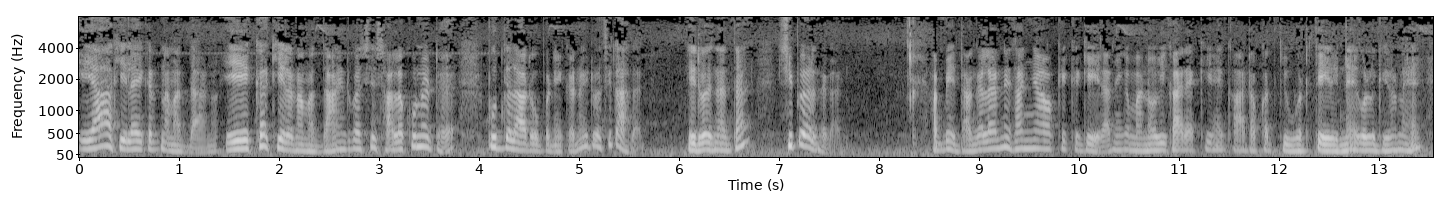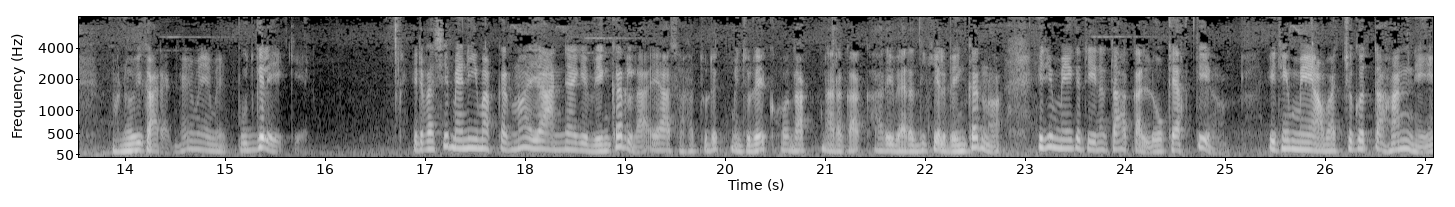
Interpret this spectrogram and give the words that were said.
එයා කියලා එකට නමක් දානවා. ඒක කියලා නමක් දාන ඊට පස්සේ සලකුණට පුද්ගලාරෝපණය කරනවා ඊට පස්සේ කහ ගන්න. ඊට පස්සේ නැත්නම් සිපවලද ගන්න. අපි මේ දඟලන්නේ සංඥාවක් එක්ක කියලා. මේක මනෝ විකාරයක් කියන එක කාටවත් කිව්වට තේරෙන්නේ නැහැ. ඒගොල්ලෝ කියනවා නැහැ. මනෝ විකාරයක් නෙවෙයි මේ මේ පුද්ගලයෙක් කියලා. ඊට පස්සේ මැනීමක් කරනවා. එයා අන්‍යයන්ගේ වෙන් කරලා එයා සහතුරෙක් මිතුරෙක් හොඳක් නරකක් හරි වැරදි කියලා වෙන් කරනවා. ඉතින් මේක තියෙන තාක්කල් ලෝකයක් තියෙනවා. ඉතින් මේ අවච්චකොත් අහන්නේ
